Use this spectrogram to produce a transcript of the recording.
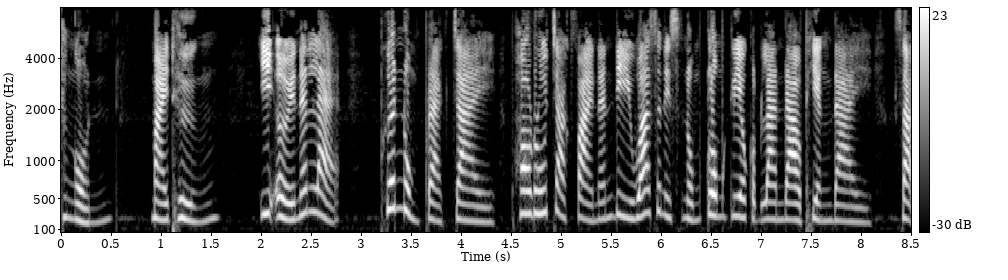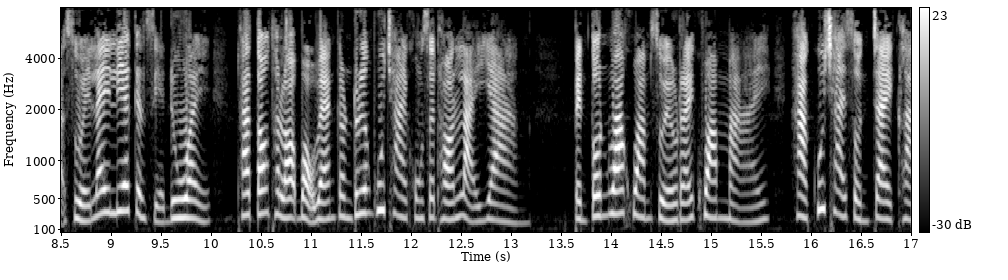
ชงน หมายถึง อีเอ๋ยนั่นแหละ เพื่อนหนุ่มแปลกใจ พอรู้จักฝ่ายนั้นดีว่าสนิทสนมกลมเกลียวกับลานดาวเพียงใด สะสวยไล่เลี่ยกันเสียด้วย ถ้าต้องทะเลาะเบาแวงกันเรื่องผู้ชายคงสะท้อนหลายอย่าง เป็นต้นว่าความสวยไร้ความหมาย หากผู้ชายสนใจใคร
